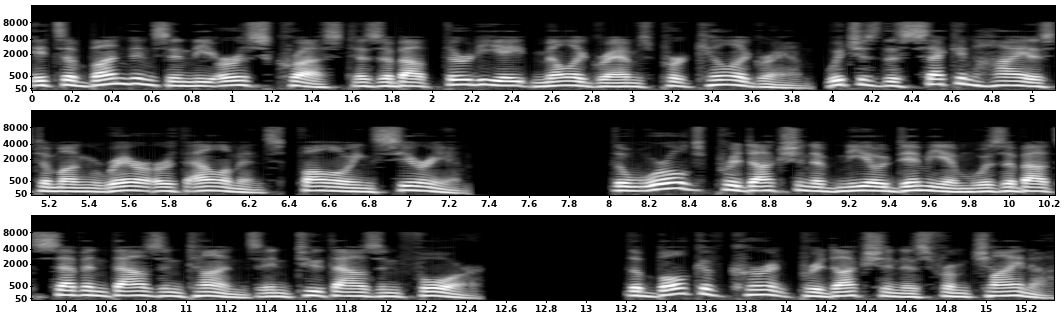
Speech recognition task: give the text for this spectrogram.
Its abundance in the Earth's crust is about 38 mg per kilogram, which is the second highest among rare earth elements, following cerium. The world's production of neodymium was about 7,000 tons in 2004. The bulk of current production is from China.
